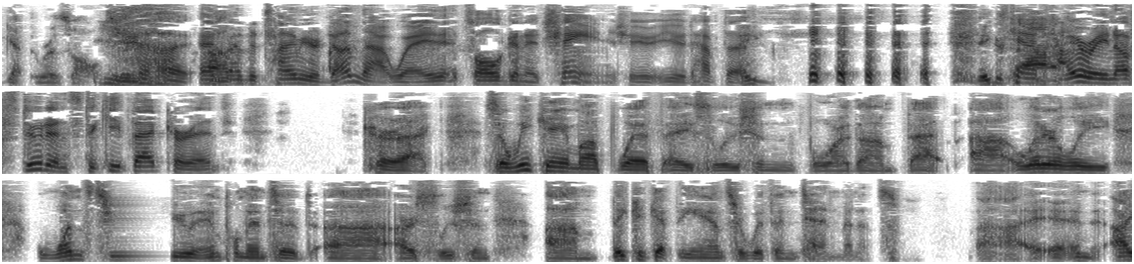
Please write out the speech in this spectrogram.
get the results. Yeah, and um, by the time you're done that way, it's all going to change. You, would have to. you can't hire enough students to keep that current. Correct. So we came up with a solution for them that uh, literally once you implemented uh, our solution, um, they could get the answer within 10 minutes. Uh, and I,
